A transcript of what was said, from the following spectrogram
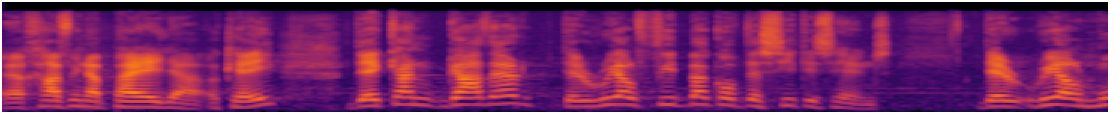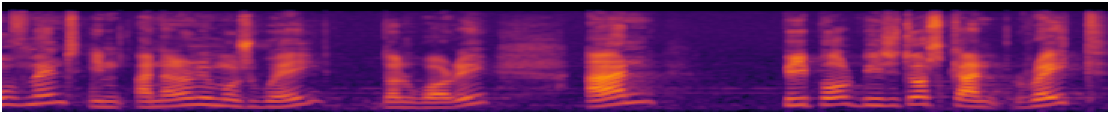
uh, having a paella, okay? They can gather the real feedback of the citizens, the real movement in an anonymous way, don't worry, and people, visitors can rate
